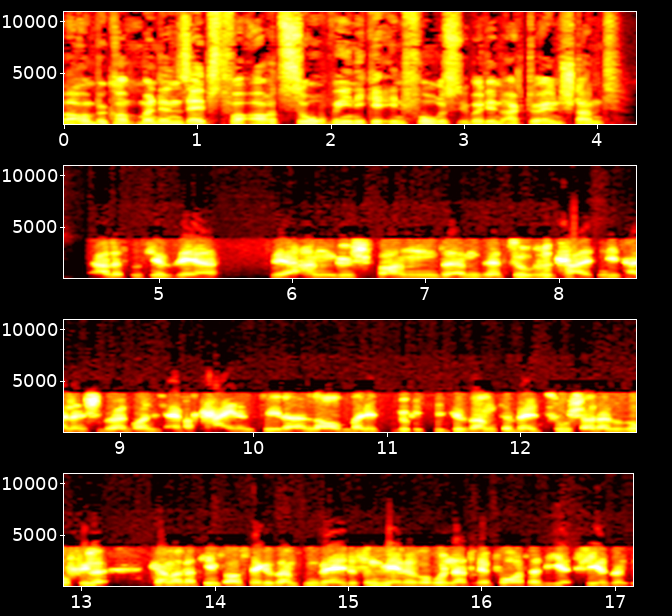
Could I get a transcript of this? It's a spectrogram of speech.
Warum bekommt man denn selbst vor Ort so wenige Infos über den aktuellen Stand? alles ist hier sehr sehr angespannt, ähm, sehr zurückhaltend. Die thailändischen Behörden wollen sich einfach keinen Fehler erlauben, weil jetzt wirklich die gesamte Welt zuschaut. Also so viele Kamerateams aus der gesamten Welt. Es sind mehrere hundert Reporter, die jetzt hier sind.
